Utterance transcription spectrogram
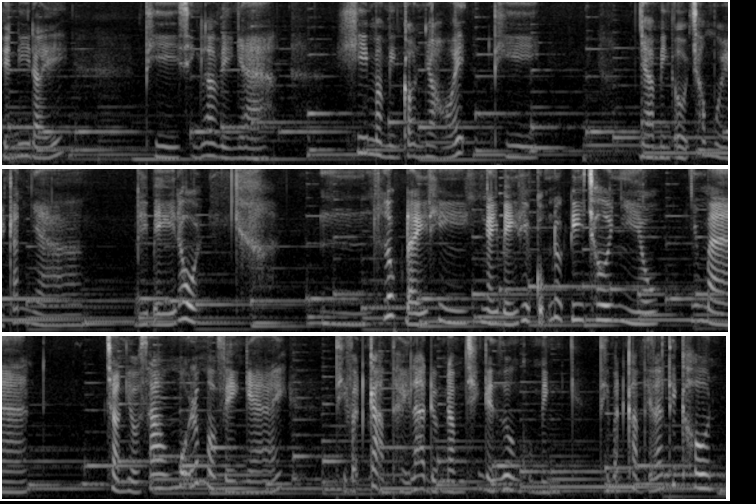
chuyến đi đấy thì chính là về nhà. Khi mà mình còn nhỏ ấy thì nhà mình ở trong một cái căn nhà bé bé thôi lúc đấy thì ngày bé thì cũng được đi chơi nhiều, nhưng mà chẳng hiểu sao mỗi lúc mà về nhà ấy thì vẫn cảm thấy là được nằm trên cái giường của mình, thì vẫn cảm thấy là thích hơn,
